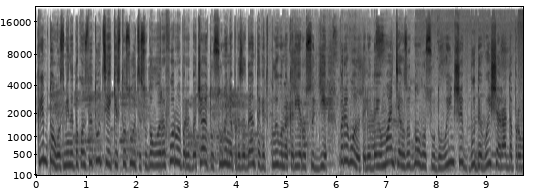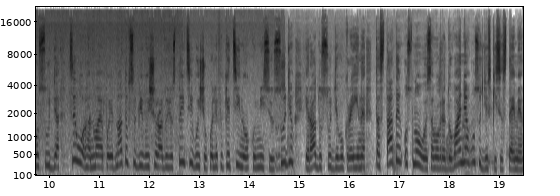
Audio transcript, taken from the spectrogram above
Крім того, зміни до конституції, які стосуються судової реформи, передбачають усунення президента від впливу на кар'єру судді. Переводити людей у мантіях з одного суду в інший буде Вища рада правосуддя. Цей орган має поєднати в собі Вищу раду юстиції, Вищу кваліфікаційну комісію суддів і Раду суддів України та стати основою самоврядування у суддівській системі.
